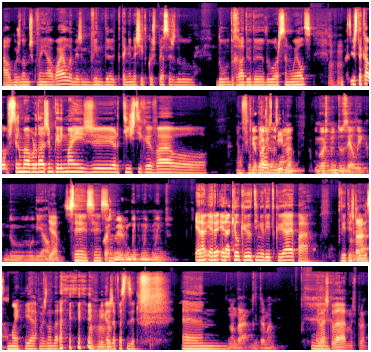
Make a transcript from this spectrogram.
Há alguns nomes que vêm à baila, mesmo vindo de, que tenha nascido com as peças do, do, de rádio de, do Orson Welles. Uhum. Mas este acaba por ser uma abordagem um bocadinho mais uh, artística, vá, ou... É um filme eu gosto, é? gosto muito do Zelig, do, do Dial. Yeah. Sim, sim, gosto sim. mesmo muito, muito, muito. Era, era, era aquele que eu tinha dito que, ah, é pá, podia ter escolhido esse também, yeah, mas não dá. Uhum. Agora já posso dizer. Um... Não dá, muito tramado. Eu acho que dá, mas pronto.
